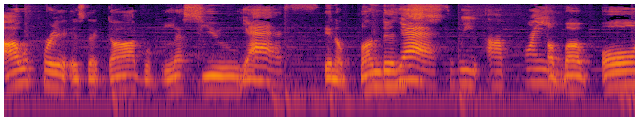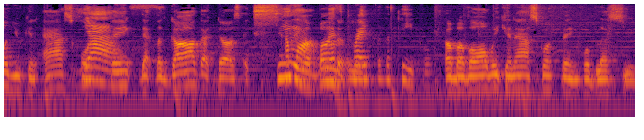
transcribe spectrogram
Our prayer is that God will bless you Yes. in abundance. Yes, we are praying. Above all you can ask or Yes. think, that the God that does exceeding Come on, let's pray for the people. above all we can ask or think will bless you.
